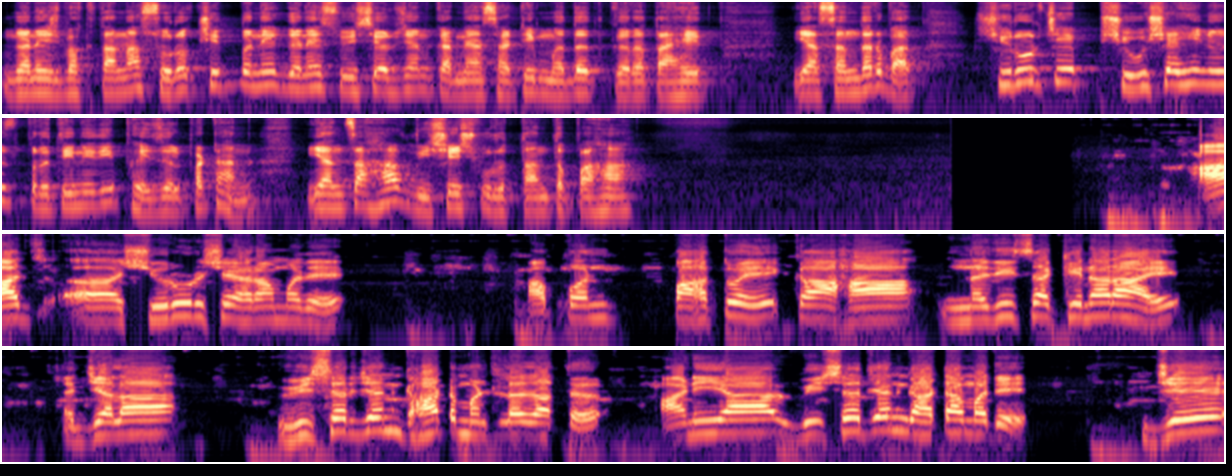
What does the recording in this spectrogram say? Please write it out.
गणेश भक्तांना सुरक्षितपणे गणेश विसर्जन करण्यासाठी मदत करत आहेत. या संदर्भात शिरूरचे शिवशाही न्यूज प्रतिनिधी फैजल पठाण यांचा हा विशेष वृत्तांत पहा. आज शिरूर शहरामध्ये आपण पाहतोय का हा नदीचा किनारा आहे ज्याला विसर्जन घाट म्हटलं जातं. आणि या विसर्जन घाटामध्ये जे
